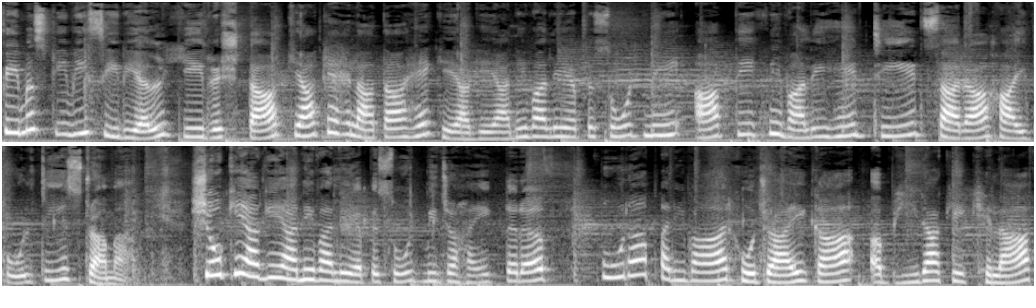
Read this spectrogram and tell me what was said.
फ़ेमस टीवी सीरियल ये रिश्ता क्या कहलाता है कि आगे आने वाले एपिसोड में आप देखने वाले हैं ढेर सारा हाई वोल्टेज ड्रामा शो के आगे आने वाले एपिसोड में जहाँ एक तरफ़ पूरा परिवार हो जाएगा अभीरा के खिलाफ,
